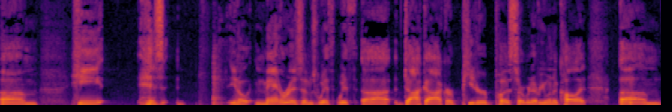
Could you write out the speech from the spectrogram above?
Um, he his you know mannerisms with with uh, Doc Ock or Peter Puss or whatever you want to call it. Um,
